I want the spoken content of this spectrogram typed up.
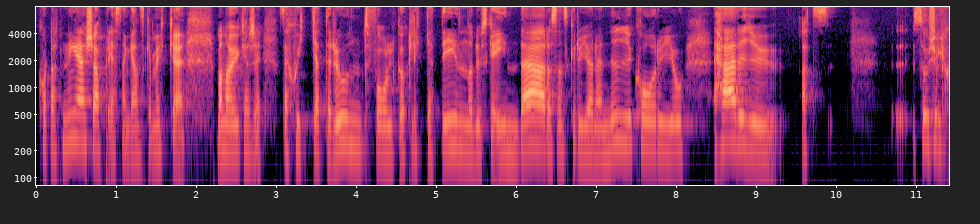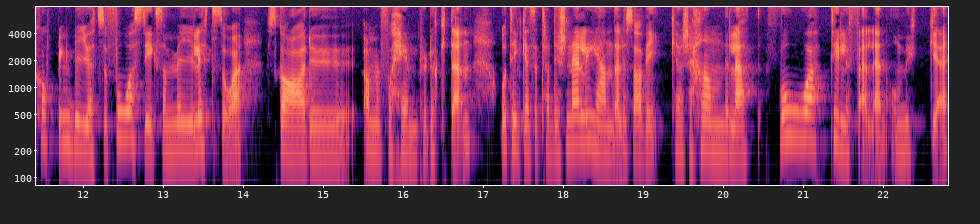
kortat ner köpresan ganska mycket. Man har ju kanske så skickat runt folk och klickat in och du ska in där och sen ska du göra en ny korg. Och här är ju att social shopping blir ju att så få steg som möjligt så ska du ja, få hem produkten. Och tänker jag så traditionell e-handel så har vi kanske handlat få tillfällen och mycket.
